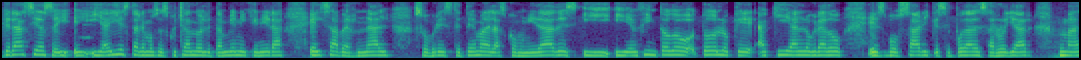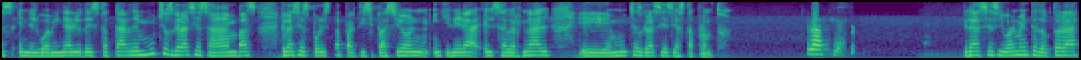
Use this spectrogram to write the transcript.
Gracias y, ahí estaremos escuchándole también ingeniera Elsa Bernal sobre este tema de las comunidades y, y, en fin todo, todo lo que aquí han logrado esbozar y que se pueda desarrollar más en el webinario de esta tarde. Muchas gracias a ambas. Gracias por esta participación, ingeniera Elsa Bernal. Eh, muchas gracias y hasta pronto. Gracias. Gracias igualmente, doctora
